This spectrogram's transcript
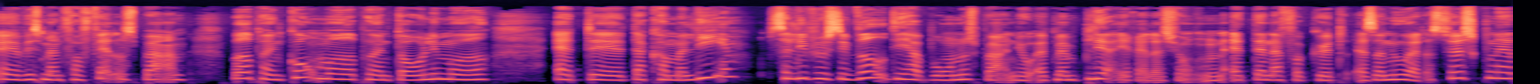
øh, hvis man får fælles børn, både på en god måde og på en dårlig måde, at øh, der kommer lim, så lige pludselig ved de her bonusbørn jo, at man bliver i relationen, at den er for godt. Altså nu er der søskende,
